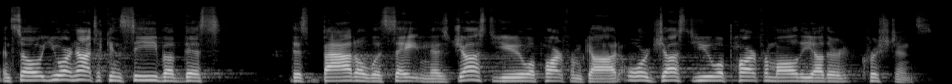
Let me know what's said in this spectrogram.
And so you are not to conceive of this, this battle with Satan as just you apart from God or just you apart from all the other Christians,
